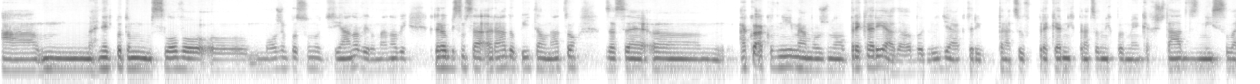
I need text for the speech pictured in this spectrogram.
A mm, hneď potom slovo môžem posunúť Janovi Rumanovi, ktorého by som sa rád opýtal na to, zase um, ako, ako vníma možno prekariát alebo ľudia, ktorí pracujú v prekerných pracovných podmienkach štát v zmysle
